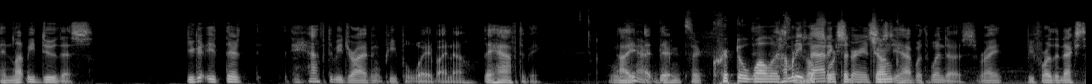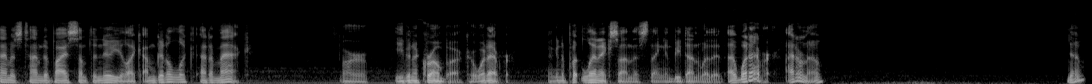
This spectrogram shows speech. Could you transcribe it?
and let me do this. You get it, they're- have to be driving people away by now. They have to be. Well, I- yeah, I- it's a crypto wallet. How many bad experiences do you have with Windows, right? Before the next time it's time to buy something new, you're like, I'm going to look at a Mac or even a Chromebook or whatever. I'm going to put Linux on this thing and be done with it. Uh, whatever. I don't know. No?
